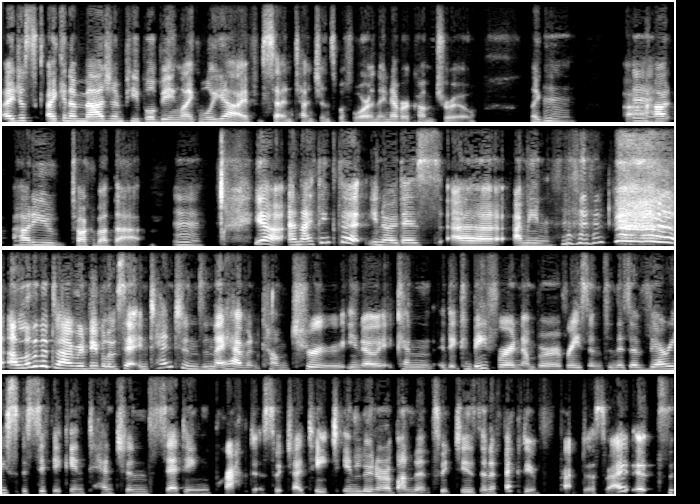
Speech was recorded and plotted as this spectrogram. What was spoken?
I just i can imagine people being like well yeah i've set intentions before and they never come true like mm. Uh, mm. how how do you talk about that? Mm. Yeah, and I think that you know, there's, uh, I mean, a lot of the time when people have set intentions and they haven't come true, you know, it can it can be for a number of reasons, and there's a very specific intention setting practice which I teach in Lunar Abundance, which is an effective practice, right? It's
